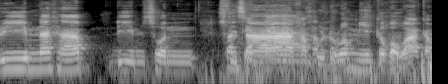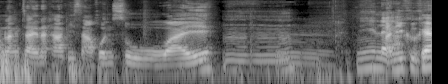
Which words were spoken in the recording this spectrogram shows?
ดีมนะครับ ดีมชนชนสีสีตาตาคำผุนร่วมมิตรก็บอกว่ากำลังใจนะคะ พี่สาวคนสวยอือฮึอืมนี่แหละ อันนี้คือแค่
